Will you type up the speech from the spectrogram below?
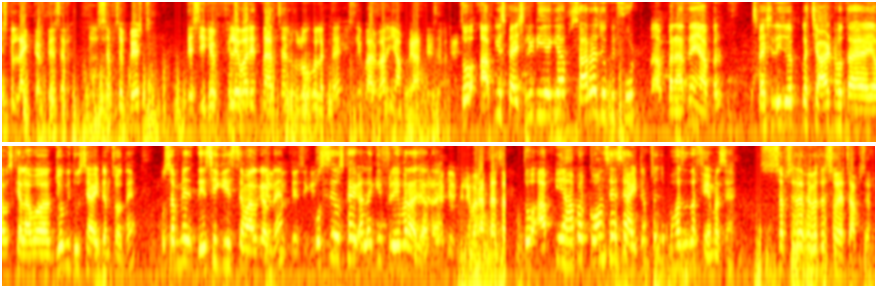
इसको लाइक करते हैं सर सबसे बेस्ट देसी के फ्लेवर इतना अच्छा लोगों को लगता है इसलिए बार बार यहाँ पे आते हैं सर। तो आपकी स्पेशलिटी है कि आप सारा जो भी फ़ूड बनाते हैं यहाँ पर स्पेशली जो आपका चाट होता है या उसके अलावा जो भी दूसरे आइटम्स होते हैं उस सब में देसी घी इस्तेमाल करते हैं उससे उसका एक अलग ही फ्लेवर आ जाता है। फ्लेवर आता है सर। तो आपके यहाँ पर कौन से ऐसे आइटम्स हैं जो बहुत ज़्यादा फ़ेमस हैं? सबसे ज़्यादा फ़ेमस है सोया चाप सर।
